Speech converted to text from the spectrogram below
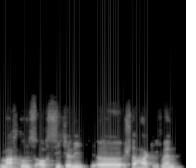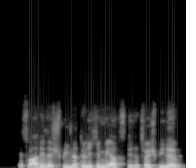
macht uns auch sicherlich äh, stark. Ich meine, es war dieses Spiel natürlich im März, diese zwei Spiele,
